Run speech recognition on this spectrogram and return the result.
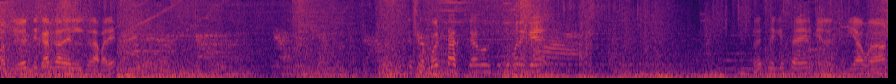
o el nivel de carga del, de la pared? Esas vueltas que hago se supone que. Parece que esa es mi energía, weón.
